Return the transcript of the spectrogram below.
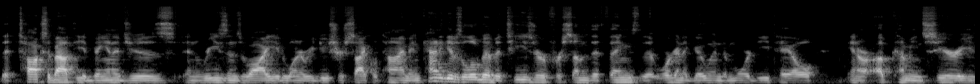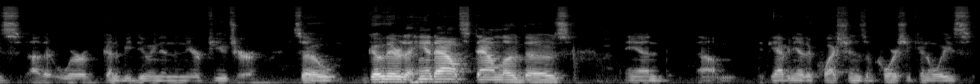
that talks about the advantages and reasons why you'd want to reduce your cycle time and kind of gives a little bit of a teaser for some of the things that we're going to go into more detail in our upcoming series uh, that we're going to be doing in the near future. So go there to handouts, download those. And um, if you have any other questions, of course, you can always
